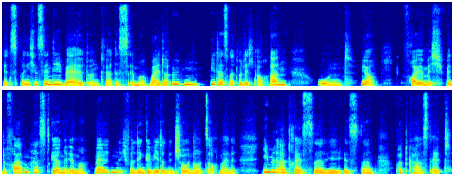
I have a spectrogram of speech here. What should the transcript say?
jetzt bringe ich es in die Welt und werde es immer weiter üben, biete es natürlich auch an. Und ja, freue mich, wenn du Fragen hast, gerne immer melden. Ich verlinke wieder in den Show Notes auch meine E-Mail-Adresse, die ist dann podcast at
